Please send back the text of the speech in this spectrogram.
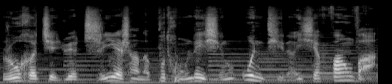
如何解决职业上的不同类型问题的一些方法。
